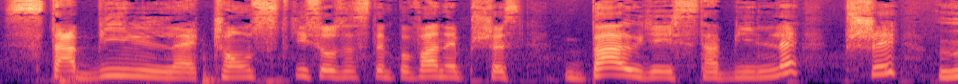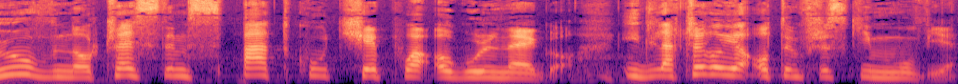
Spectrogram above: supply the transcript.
stabilne cząstki są zastępowane przez bardziej stabilne przy równoczesnym spadku ciepła ogólnego. I dlaczego ja o tym wszystkim mówię?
